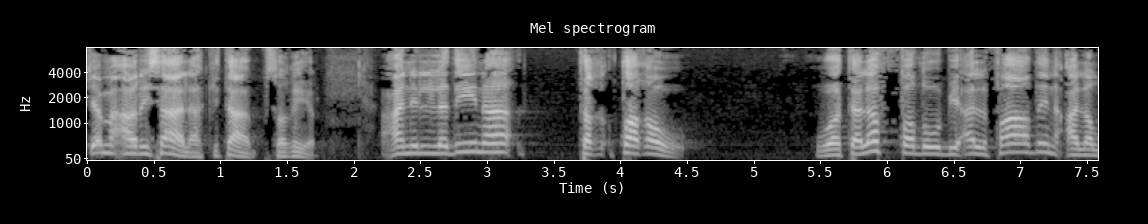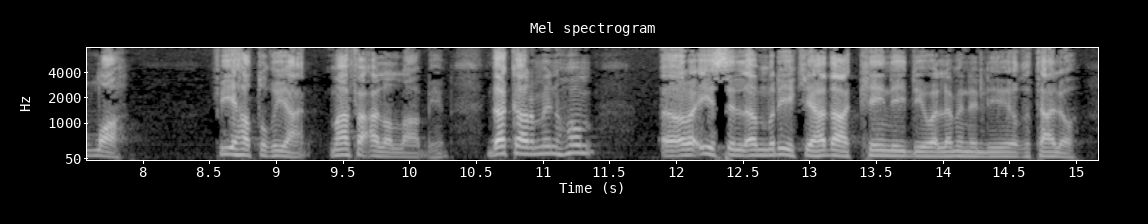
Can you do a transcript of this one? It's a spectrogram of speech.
جمع رسالة كتاب صغير عن الذين طغوا وتلفظوا بألفاظ على الله فيها طغيان ما فعل الله بهم. ذكر منهم آه، رئيس الأمريكي هذاك كينيدي ولا من اللي اغتالوه.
